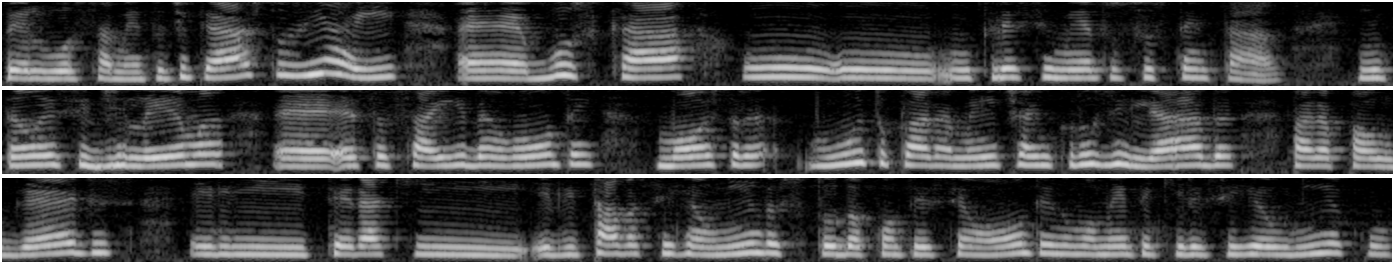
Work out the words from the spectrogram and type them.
pelo orçamento de gastos, e aí buscar um, um, um crescimento sustentável. Então, esse dilema, é, essa saída ontem, mostra muito claramente a encruzilhada para Paulo Guedes. Ele terá que. Ele estava se reunindo, isso tudo aconteceu ontem, no momento em que ele se reunia com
